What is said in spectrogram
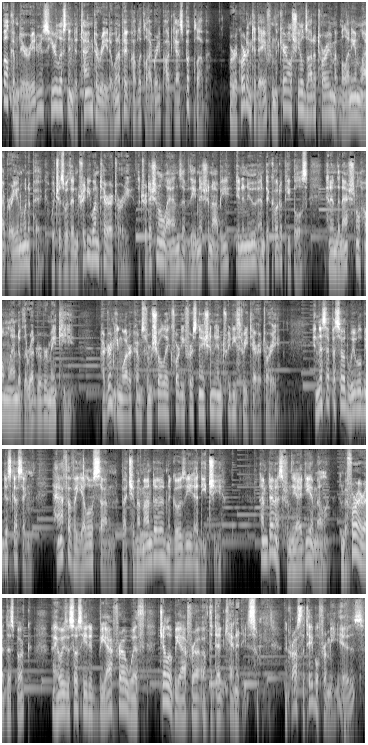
Welcome, dear readers. You're listening to Time to Read, a Winnipeg Public Library podcast book club. We're recording today from the Carol Shields Auditorium at Millennium Library in Winnipeg, which is within Treaty 1 territory, the traditional lands of the Anishinaabe, Ininew, and Dakota peoples, and in the national homeland of the Red River Metis. Our drinking water comes from Shoal Lake 40 First Nation in Treaty 3 territory. In this episode, we will be discussing Half of a Yellow Sun by Chimamanda Ngozi Adichie. I'm Dennis from the Idea Mill, and before I read this book, I always associated Biafra with Jello Biafra of the Dead Kennedys. Across the table from me is.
